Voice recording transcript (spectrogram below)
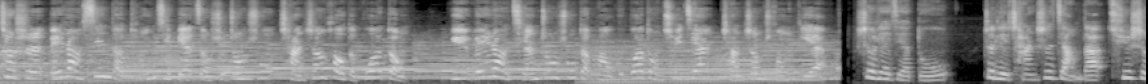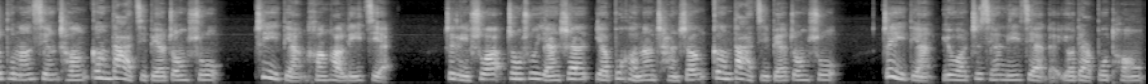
就是围绕新的同级别走势中枢产生后的波动，与围绕前中枢的某个波动区间产生重叠。狩猎解读，这里禅师讲的趋势不能形成更大级别中枢，这一点很好理解。这里说中枢延伸也不可能产生更大级别中枢，这一点与我之前理解的有点不同。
